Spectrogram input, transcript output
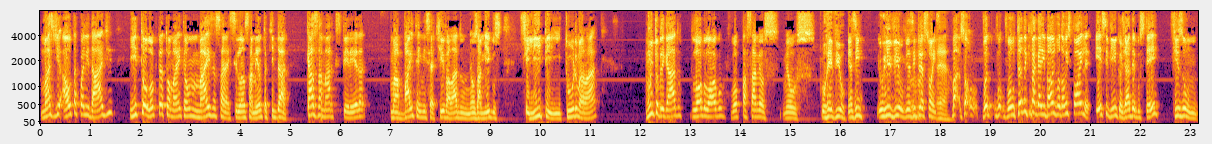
mas de alta qualidade. E tô louco para tomar então mais essa, esse lançamento aqui da Casa Marques Pereira, uma baita iniciativa lá dos meus amigos Felipe e turma lá. Muito obrigado. Logo, logo vou passar meus meus O review. minhas im- o review, minhas impressões. é. Só, voltando aqui para Garibaldi, vou dar um spoiler. Esse vinho que eu já degustei, fiz um,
